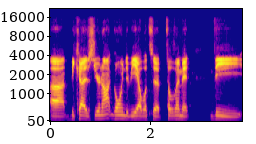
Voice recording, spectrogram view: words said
uh, because you're not going to be able to to limit the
